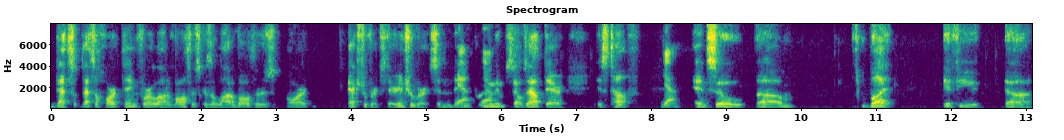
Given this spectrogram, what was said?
that's that's a hard thing for a lot of authors because a lot of authors aren't extroverts they're introverts and, yeah, and putting yeah. themselves out there is tough yeah and so um but if you uh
